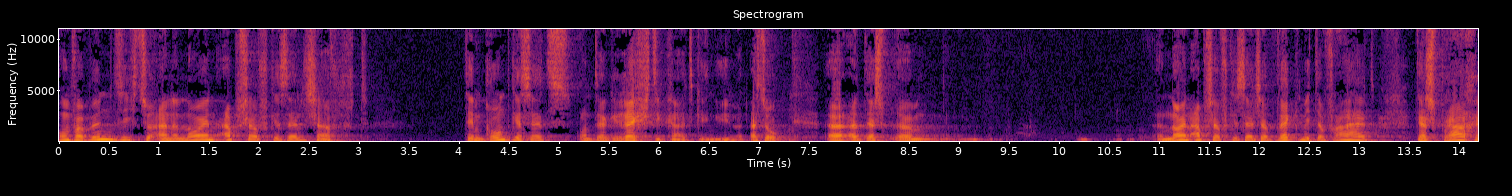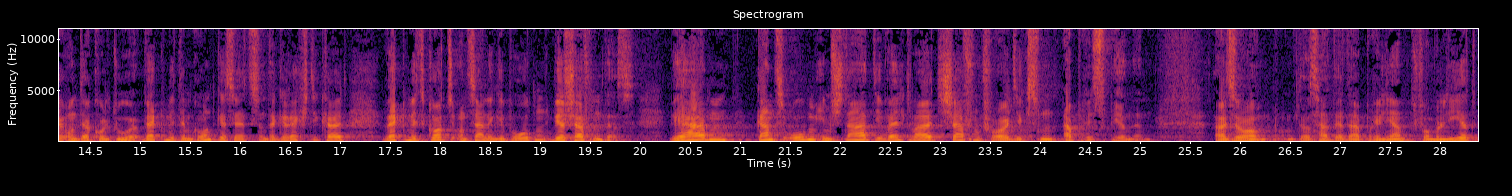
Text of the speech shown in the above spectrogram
und verbünden sich zu einer neuen Abschaffgesellschaft dem Grundgesetz und der Gerechtigkeit gegenüber. Also, äh, der, ähm, neuen Abschaffgesellschaft, weg mit der Freiheit der Sprache und der Kultur, weg mit dem Grundgesetz und der Gerechtigkeit, weg mit Gott und seinen Geboten. Wir schaffen das. Wir haben ganz oben im Staat die weltweit schaffenfreudigsten Abrissbirnen. Also, das hat er da brillant formuliert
